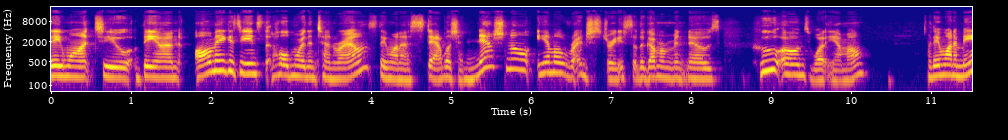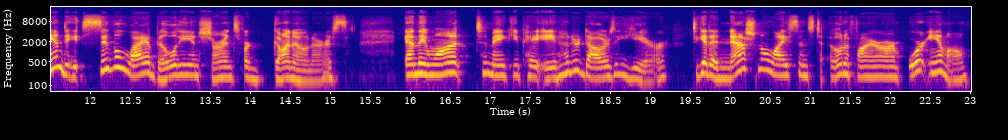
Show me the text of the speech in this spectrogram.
They want to ban all magazines that hold more than 10 rounds. They want to establish a national ammo registry so the government knows who owns what ammo. They want to mandate civil liability insurance for gun owners. And they want to make you pay $800 a year to get a national license to own a firearm or ammo.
